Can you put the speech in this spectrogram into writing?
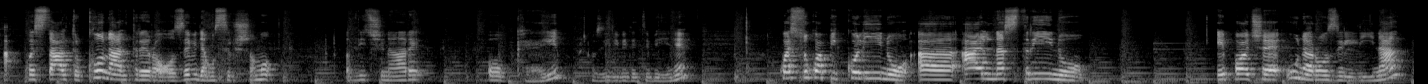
ah, quest'altro con altre rose. Vediamo se riusciamo a avvicinare. Ok così li vedete bene. Questo qua piccolino uh, ha il nastrino e poi c'è una rosellina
